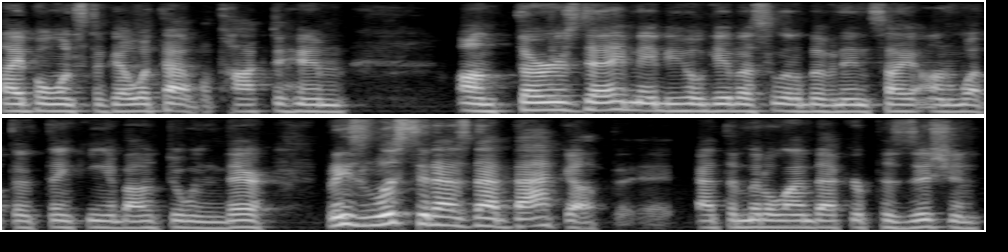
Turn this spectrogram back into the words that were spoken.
Heupel wants to go with that. We'll talk to him on Thursday. Maybe he'll give us a little bit of an insight on what they're thinking about doing there. But he's listed as that backup at the middle linebacker position.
